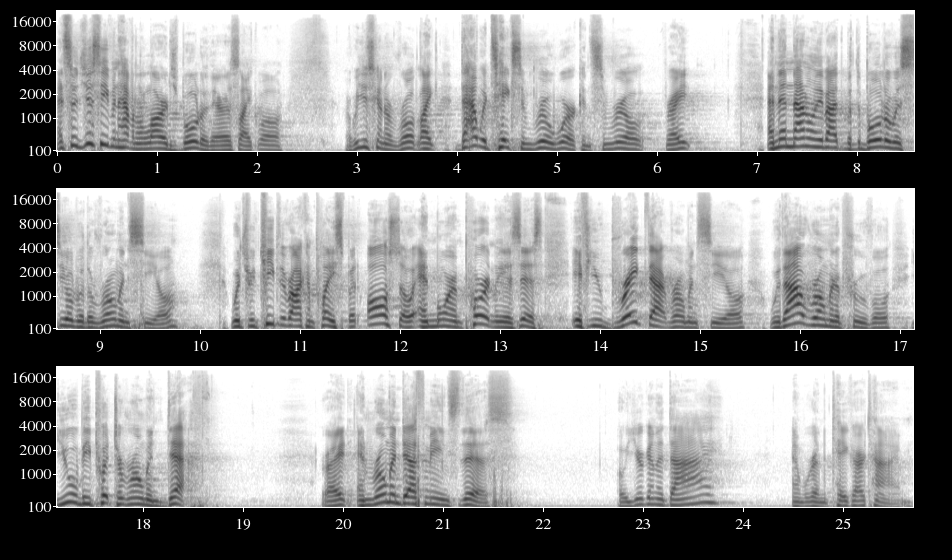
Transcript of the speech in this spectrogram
And so just even having a large boulder there is like, well, are we just going to roll? Like, that would take some real work and some real, right? And then not only about, but the boulder was sealed with a Roman seal, which would keep the rock in place, but also, and more importantly, is this if you break that Roman seal without Roman approval, you will be put to Roman death, right? And Roman death means this oh, you're going to die, and we're going to take our time.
